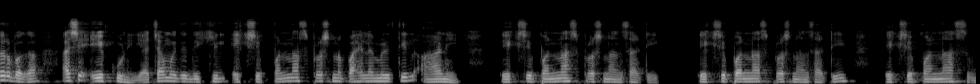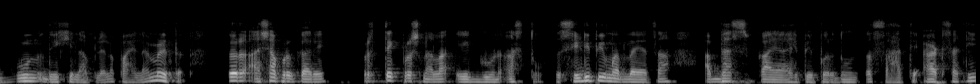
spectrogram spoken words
तर बघा असे एकूण याच्यामध्ये देखील 150 प्रश्न पाहायला मिळतील आणि 150 प्रश्नांसाठी 150 प्रश्नांसाठी 150 गुण देखील आपल्याला पाहायला मिळतात. तर अशा प्रकारे प्रत्येक प्रश्नाला एक गुण असतो. तर सी-डी-पी मधला याचा अभ्यास काय आहे पेपर 2चा 6 ते 8 साठी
